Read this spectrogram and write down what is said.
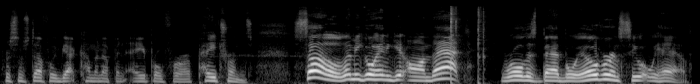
for some stuff we've got coming up in April for our patrons. So let me go ahead and get on that, roll this bad boy over and see what we have.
